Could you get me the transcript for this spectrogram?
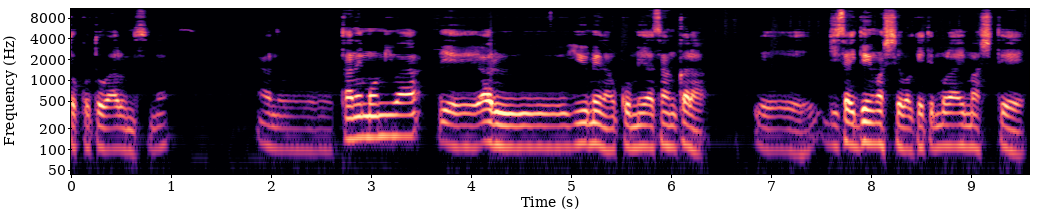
たことがあるんですね。あの、種もみは、えー、ある有名なお米屋さんから、えー、実際電話して分けてもらいまして、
